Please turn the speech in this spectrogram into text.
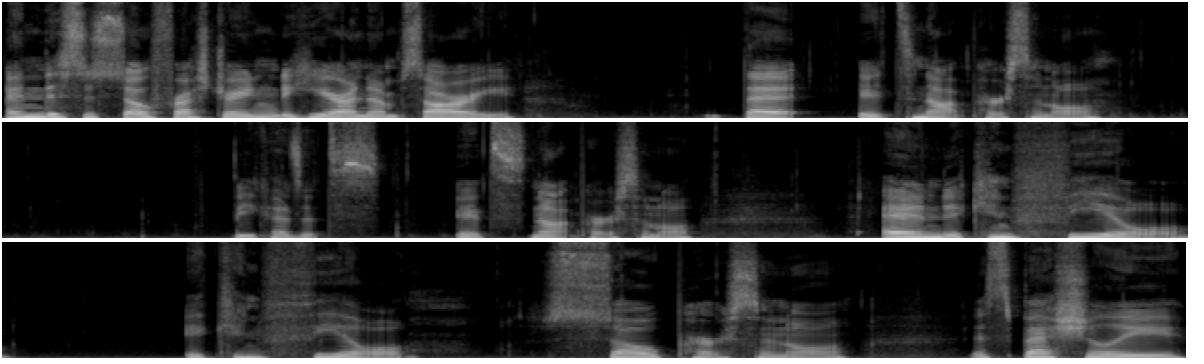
and this is so frustrating to hear, and I'm sorry that it's not personal. Because it's it's not personal. And it can feel it can feel so personal especially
